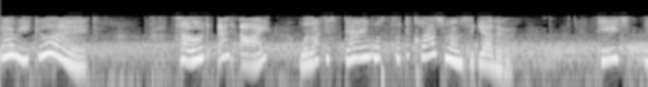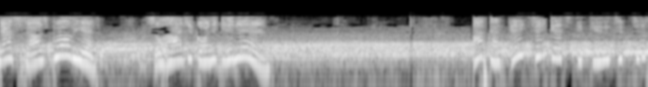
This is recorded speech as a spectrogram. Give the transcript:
Very good. Toad and I would like to stay with, with the classrooms together. Peach, that sounds brilliant. So how'd you going to get in? I've got eight tickets to get into to the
